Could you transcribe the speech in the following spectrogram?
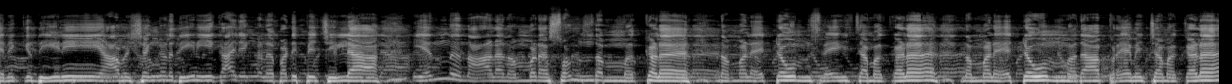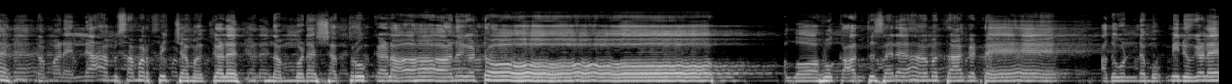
എനിക്ക് ദീനീ ആവശ്യങ്ങൾ ദീനീ കാര്യങ്ങൾ പഠിപ്പിച്ചില്ല. എന്ന് നാളെ നമ്മുടെ സ്വന്തം മക്കൾ നമ്മൾ ഏറ്റവും സ്നേഹിച്ച മക്കൾ നമ്മൾ ഏറ്റവും അതാ പ്രേമിച്ച മക്കൾ നമ്മളെല്ലാം സമർപ്പിച്ച മക്കൾ നമ്മുടെ ശത്രുക്കളാണ് കേട്ടോ. അള്ളാഹു കാത്തു സലാമത്താകട്ടെ. അതുകൊണ്ട് മുഗ്മിനുകളെ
